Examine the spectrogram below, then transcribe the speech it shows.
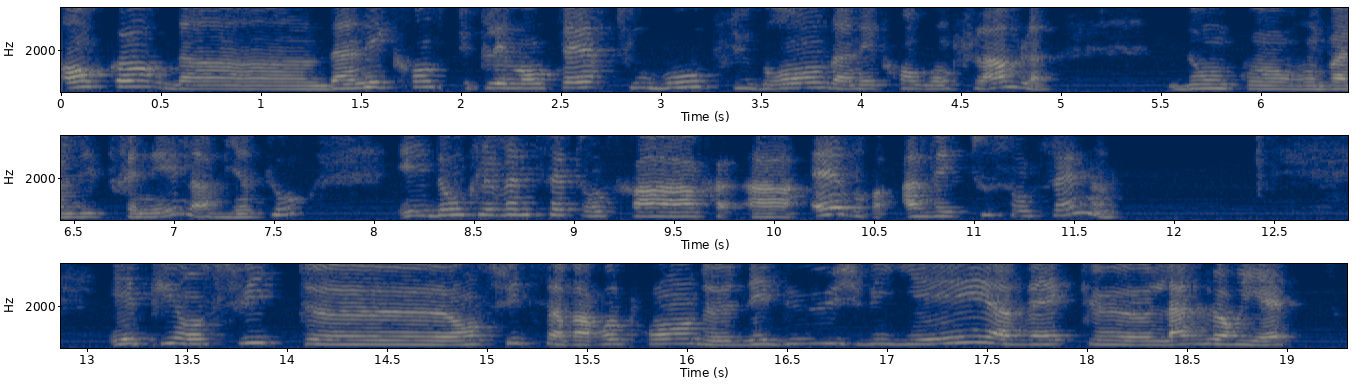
encore d'un d'un écran supplémentaire tout beau, plus grand, d'un écran gonflable. Donc, on, on va les traîner là bientôt. Et donc, le 27, on sera à Èvres avec Tous en scène. Et puis ensuite, euh, ensuite, ça va reprendre début juillet avec euh, la Gloriette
